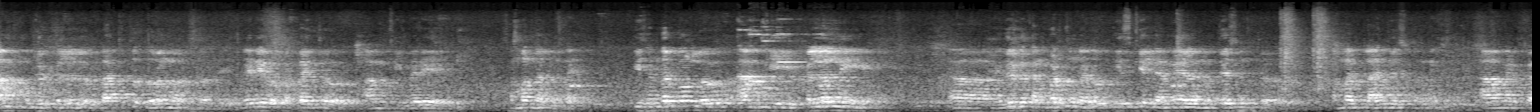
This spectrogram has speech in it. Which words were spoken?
ఆమె ముగ్గురు పిల్లలు భర్తతో దూరంగా ఉంటుంది. వేరే ఒక అబ్బాయితో ఆమెకి వేరే సంబంధాలు ఉన్నాయి. ఈ సందర్భంలో ఆమెకి పిల్లల్ని ఎదురుగా కనపడుతున్నాడు. తీసుకెళ్ళి అమ్మేయాలనే ఉద్దేశంతో అమ్మాయి ప్లాన్ చేసుకొని ఆమె యొక్క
